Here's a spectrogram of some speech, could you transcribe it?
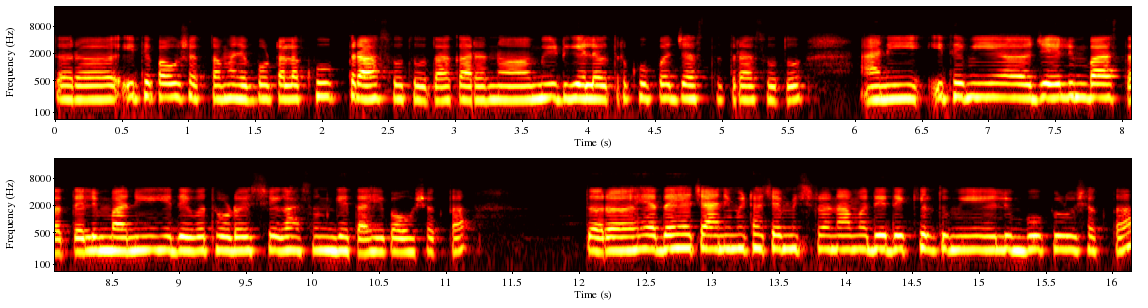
तर इथे पाहू शकता माझ्या बोटाला खूप त्रास होत होता कारण मीठ गेल्यावर तर खूपच जास्त त्रास होतो. आणि इथे मी जे लिंबा असतात त्या लिंबाने हे देव थोडेसे घासून घेत आहे पाहू शकता. तर ह्या दह्याच्या आणि मिठाच्या मिश्रणामध्ये देखील तुम्ही लिंबू पिळू शकता.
